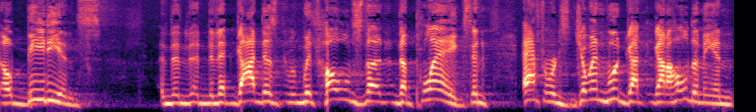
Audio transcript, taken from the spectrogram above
obedience, that God does, withholds the, the plagues. And afterwards, Joanne Wood got, got a hold of me and,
